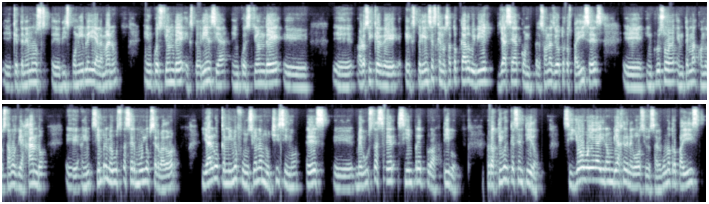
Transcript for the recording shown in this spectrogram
eh, que tenemos eh, disponible y a la mano en cuestión de experiencia, en cuestión de, eh, ahora sí que de experiencias que nos ha tocado vivir, ya sea con personas de otros países, incluso en tema cuando estamos viajando. Siempre me gusta ser muy observador y algo que a mí me funciona muchísimo es, me gusta ser siempre proactivo. ¿Proactivo en qué sentido? si yo voy a ir a un viaje de negocios a algún otro país,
